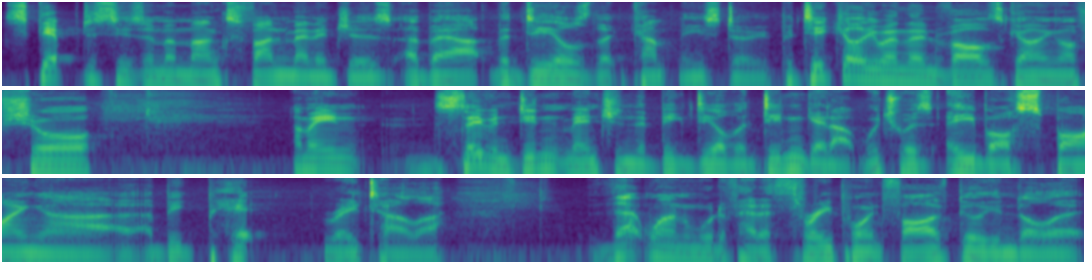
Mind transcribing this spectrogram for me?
skepticism amongst fund managers about the deals that companies do, particularly when that involves going offshore. I mean, Stephen didn't mention the big deal that didn't get up, which was EBOS buying a, a big pet retailer. That one would have had a $3.5 billion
